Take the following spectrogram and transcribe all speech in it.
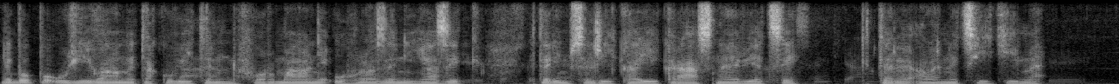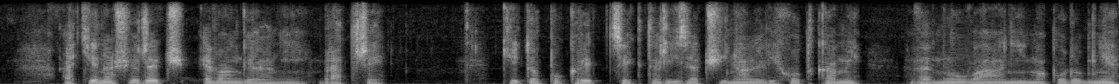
nebo používáme takový ten formálně uhlazený jazyk, kterým se říkají krásné věci, které ale necítíme. Ať je naše řeč evangelní, bratři. Tito pokrytci, kteří začínali lichotkami, vemlouváním a podobně,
